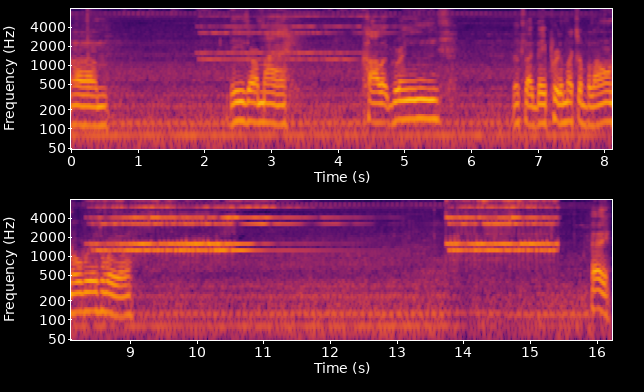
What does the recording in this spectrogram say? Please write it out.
Um, these are my collard greens. Looks like they pretty much are blown over as well. Hey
